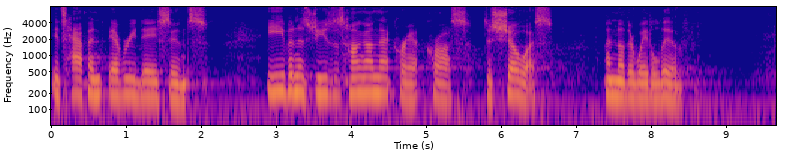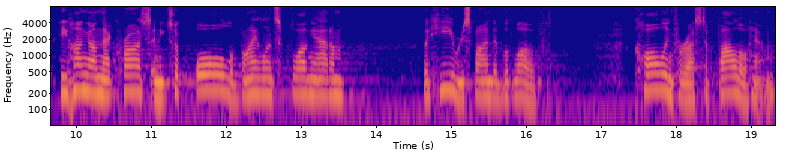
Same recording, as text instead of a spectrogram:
It's happened every day since, even as Jesus hung on that cross to show us another way to live. He hung on that cross and he took all the violence flung at him, but he responded with love, calling for us to follow him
